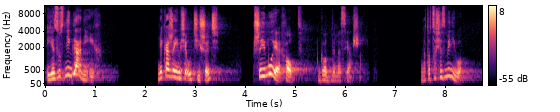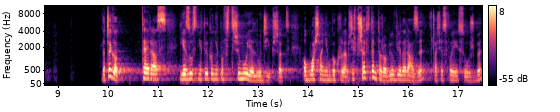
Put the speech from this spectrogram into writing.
I Jezus nie gani ich. Nie każe im się uciszyć. Przyjmuje hołd godny Mesjasza. No to co się zmieniło? Dlaczego teraz Jezus nie tylko nie powstrzymuje ludzi przed ogłaszaniem Go królem? Przecież przedtem to robił wiele razy w czasie swojej służby.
